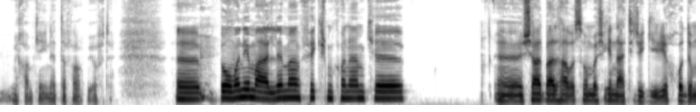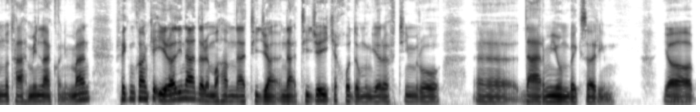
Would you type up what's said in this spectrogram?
می‌خوام که این اتفاق بیفته. به عنوان یه معلم من فکر می‌کنم که شاید باید حواسمون باشه که نتیجه گیری خودمون رو تحمیل نکنیم. من فکر می‌کنم که ایرادی نداره ما هم نتیجه, نتیجه ای که خودمون گرفتیم رو در میون بگذاریم. یا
